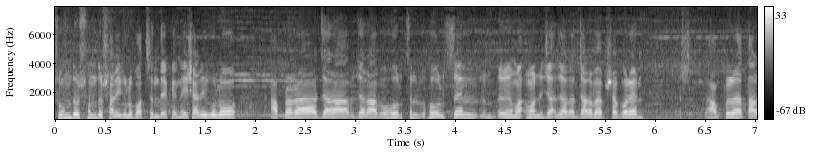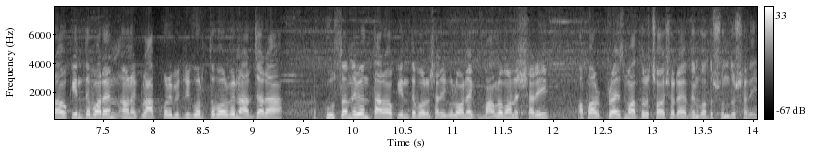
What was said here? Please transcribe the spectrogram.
সুন্দর সুন্দর শাড়িগুলো পাচ্ছেন। দেখেন, এই শাড়িগুলো আপনারা যারা যারা হোলসেল হোলসেল মানে যারা যারা ব্যবসা করেন আপনারা তারাও কিনতে পারেন, অনেক লাভ করে বিক্রি করতে পারবেন। আর যারা খুচরা নেবেন, তারাও কিনতে পারেন। শাড়িগুলো অনেক ভালো মানের শাড়ি। অফার প্রাইস মাত্র ছয়শো টাকা। দেন কত সুন্দর শাড়ি।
